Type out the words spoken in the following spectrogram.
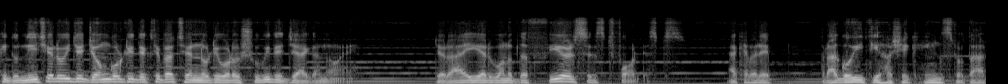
কিন্তু নিচের ওই যে জঙ্গলটি দেখতে পাচ্ছেন, ওটি বড় সুবিধের জায়গা নয়। রাইয়ার ওয়ান অফ দ্য ফিয়ার্সেস্ট একেবারে প্রাগৈতিহাসিক হিংস্রতার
